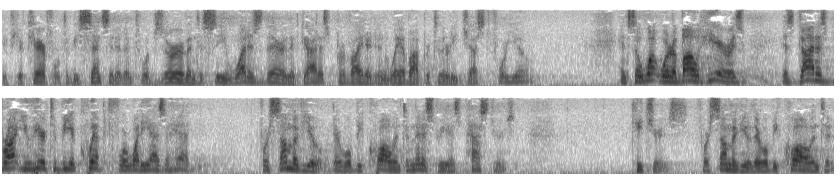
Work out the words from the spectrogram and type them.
if you're careful to be sensitive and to observe and to see what is there that God has provided in way of opportunity just for you. And so what we're about here is is God has brought you here to be equipped for what He has ahead. For some of you, there will be call into ministry as pastors, teachers. For some of you, there will be call into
